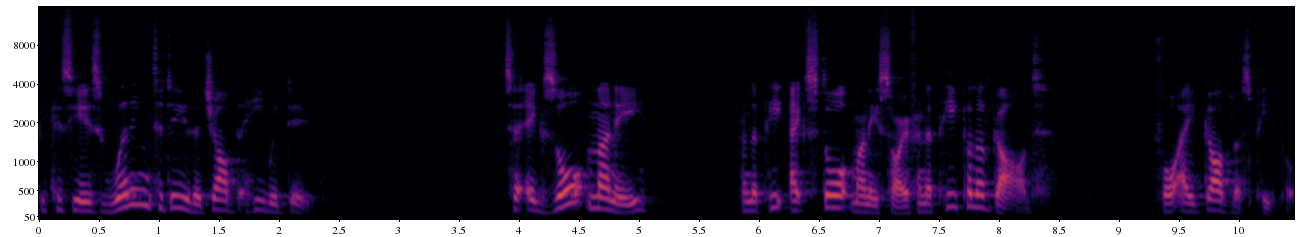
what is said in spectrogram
because he is willing to do the job that he would do. To extort money from the pe- extort money, sorry, from the people of God for a godless people.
